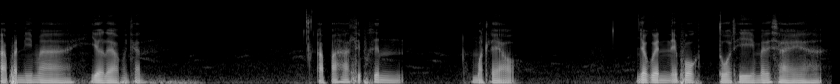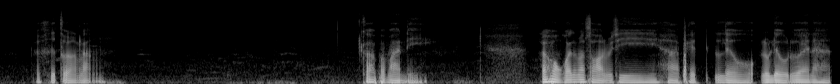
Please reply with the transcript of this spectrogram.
อัพอันนี้มาเยอะแล้วเหมือนกัน อัพมาห้าสิบขึ้นหมดแล้ว ยกเว้นไอ้พวกตัวที่ไม่ได้ใช้นะฮะ ก็คือตัวหลังๆ ก็ประมาณนี้ แล้วผมก็จะมาสอนวิธีหาเพชรเร็วเร็วๆด้วยนะฮะ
